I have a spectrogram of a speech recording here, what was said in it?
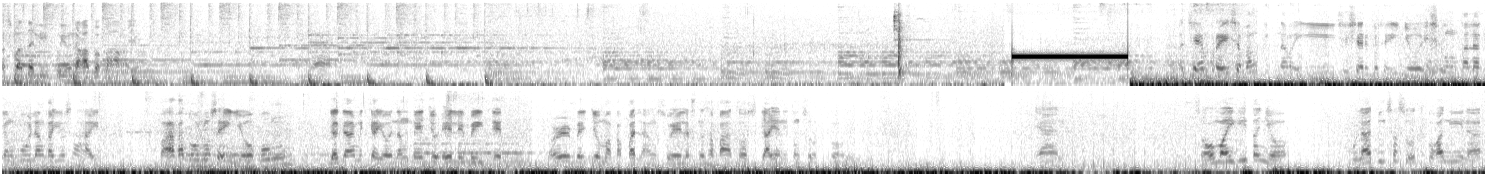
mas madali po yung nakababa kayo inyo is kung talagang kulang kayo sa height makakatulong sa inyo kung gagamit kayo ng medyo elevated or medyo makapal ang swelas na sapatos gaya nitong suot ko. Yan. So makikita nyo mula dun sa suot ko kanina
